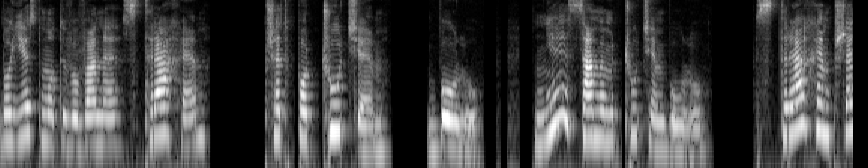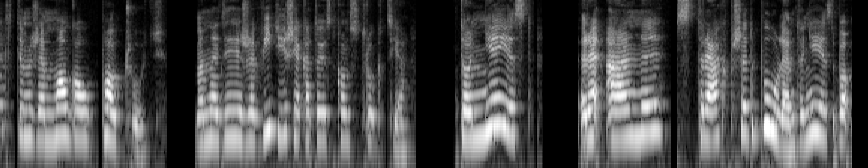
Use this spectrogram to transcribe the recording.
bo jest motywowane strachem przed poczuciem bólu, nie samym czuciem bólu, strachem przed tym, że mogą poczuć. Mam nadzieję, że widzisz, jaka to jest konstrukcja. To nie jest realny strach przed bólem. To nie jest, bo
